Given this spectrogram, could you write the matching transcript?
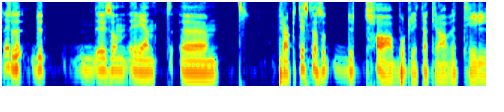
Det Så du, du, sånn rent øh, praktisk, altså du tar bort litt av kravet til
